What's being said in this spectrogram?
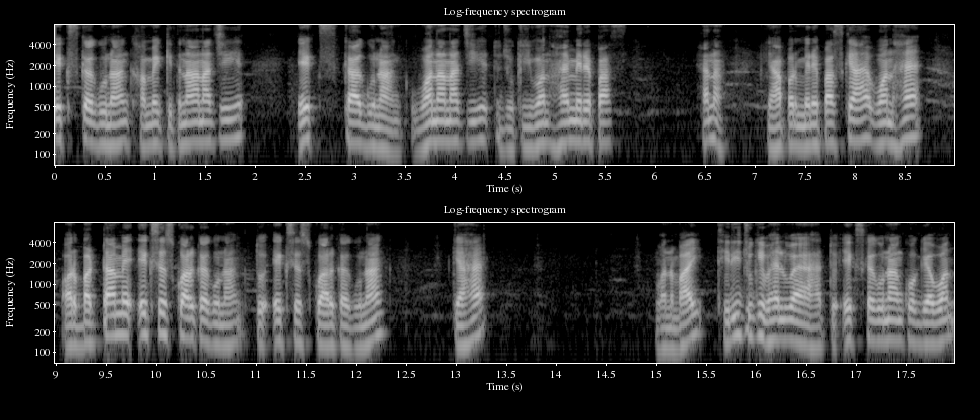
एक्स का गुणांक हमें कितना आना चाहिए? एक्स का गुणांक वन आना चाहिए तो जो कि वन है मेरे पास, है ना? यहाँ पर मेरे पास क्या है? वन है, और बट्टा में एक्स स्क्वायर का गुणांक तो एक्स स्क्वायर का गुणांक क्या है? वन बाई थ्री, चूँकि वैल्यू आया है तो एक्स का गुणांक हो गया वन,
